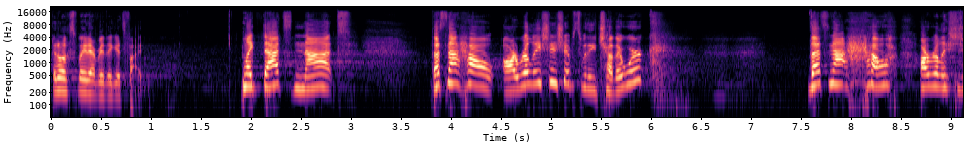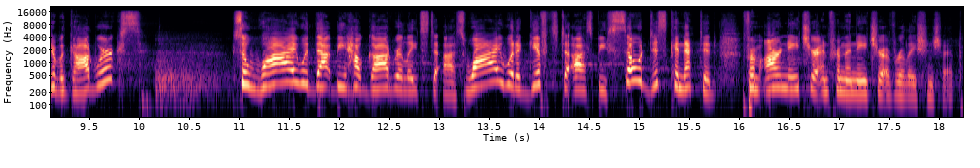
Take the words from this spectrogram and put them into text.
It'll explain everything. It's fine. Like, that's not that's not how our relationships with each other work. That's not how our relationship with God works. So, why would that be how God relates to us? Why would a gift to us be so disconnected from our nature and from the nature of relationship?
